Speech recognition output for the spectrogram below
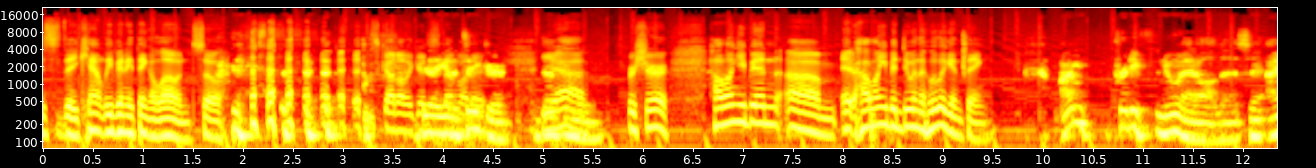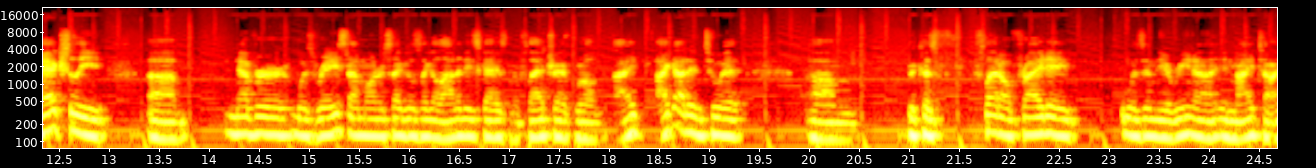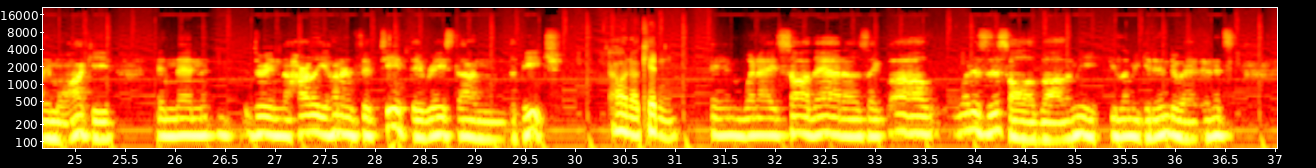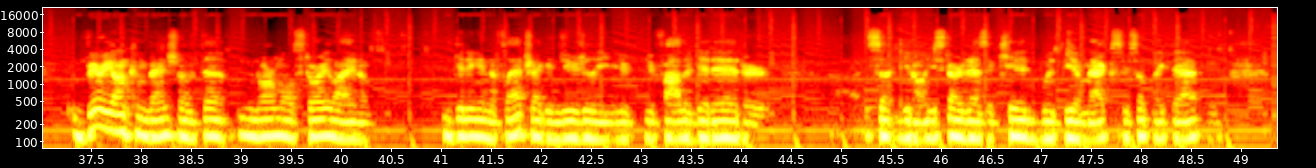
is they can't leave anything alone. So it's got all the good yeah, stuff. got on a it. tinker. Yeah. For sure. How long you been? Um, eh, how long you been doing the hooligan thing? I'm pretty new at all this. I actually um, never was raised on motorcycles like a lot of these guys in the flat track world. I, I got into it um, because Flat Out Friday was in the arena in my town in Milwaukee, and then during the Harley 115th, they raced on the beach. Oh, no kidding. And when I saw that, I was like, "Oh, what is this all about? Let me let me get into it." And it's very unconventional. The normal storyline of getting into flat track is usually your, your father did it, or uh, so you know you started as a kid with BMX or something like that. And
